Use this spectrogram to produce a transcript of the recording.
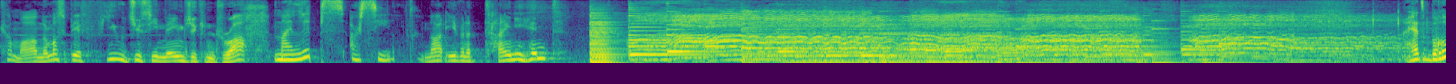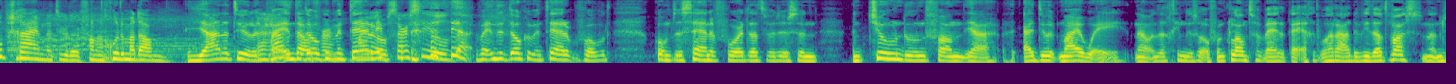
Come on, there must be a few juicy names you can drop. My lips are sealed. Not even a tiny hint? Het beroepsgeheim natuurlijk van een goede madame. Ja, natuurlijk. Daar maar in de over. documentaire... Sealed. ja, maar in de documentaire bijvoorbeeld komt een scène voor... dat we dus een, een tune doen van, ja, I do it my way. Nou, dat ging dus over een klant voorbij. Dan kan je eigenlijk wel raden wie dat was. Nou, nu,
